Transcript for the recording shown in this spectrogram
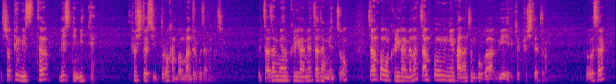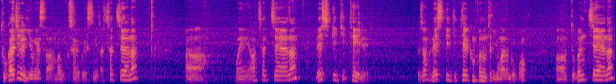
쇼핑 리스트 레시피 밑에 표시될 수 있도록 한번 만들어 보자는 거죠. 짜장면을 클릭하면 짜장면 쪽, 짬뽕을 클릭하면 짬뽕에 관한 정보가 위에 이렇게 표시되도록 그것을 두 가지를 이용해서 한번 구성해 보겠습니다. 첫째는 어, 뭐예요? 첫째는 레시피 디테일 그죠? 레시피 디테일 component를 이용하는 거고 어, 두 번째는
